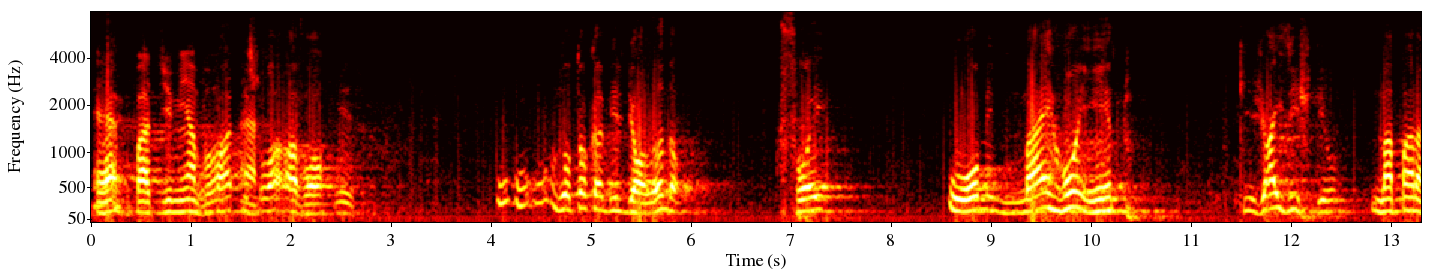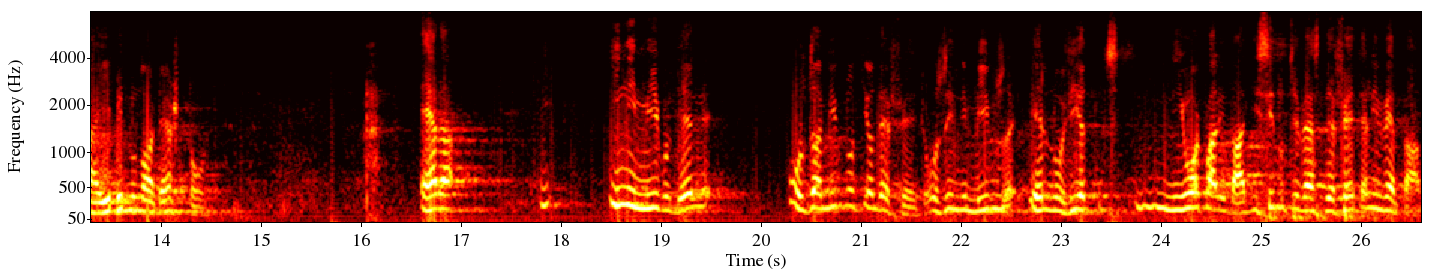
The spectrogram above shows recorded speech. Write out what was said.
É, parte de minha avó. Parte de é. sua avó. Isso. O, o, o doutor Camilo de Holanda foi o homem mais roento que já existiu na Paraíba e no Nordeste todo. Era inimigo dele, os amigos não tinham defeito, os inimigos ele não via nenhuma qualidade, e se não tivesse defeito ele inventava.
